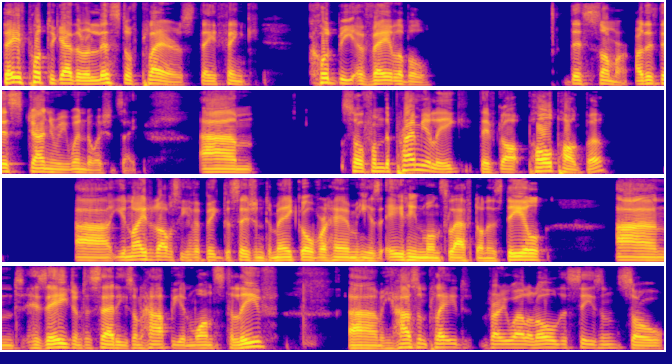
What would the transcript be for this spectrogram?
they've put together a list of players they think could be available this summer or this this January window, I should say. Um, so from the Premier League, they've got Paul Pogba. Uh, United obviously have a big decision to make over him. He has 18 months left on his deal, and his agent has said he's unhappy and wants to leave. Um, he hasn't played very well at all this season, so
